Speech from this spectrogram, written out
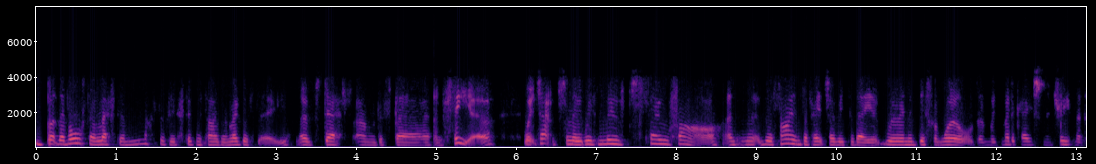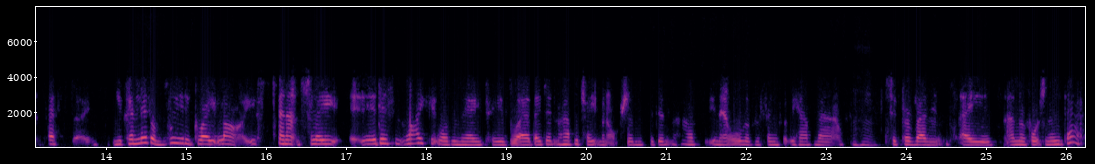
but they've also left a massively stigmatising legacy of death and despair and fear which actually we've moved so far, and the, the, science of HIV today, we're in a different world, and with medication and treatment and testing, you can live a really great life, and actually it, isn't like it was in the 80s where they didn't have the treatment options, they didn't have, you know, all of the things that we have now mm-hmm. to prevent AIDS and unfortunately death.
